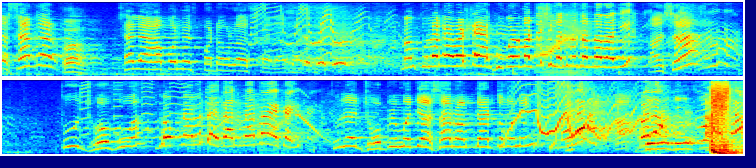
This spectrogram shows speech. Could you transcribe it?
तसा कर हा. साल्या आपणच पटवलं साला मग तुला काय वाटलं घुबड माझ्याशी लग्न करणार मी? असं? तू झोपू हा? झोपणारच आहे जागणार नाही काही तुला झोपी मध्ये असा रमदाडतो म्हणे मला? दोघं, मला?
